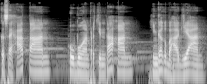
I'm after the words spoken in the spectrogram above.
kesehatan, hubungan percintaan, hingga kebahagiaan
